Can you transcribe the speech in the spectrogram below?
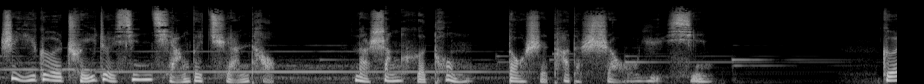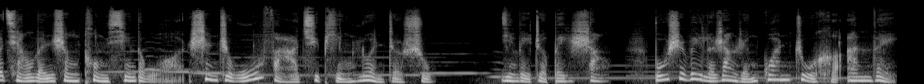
是一个捶着心墙的拳头，那伤和痛都是他的手与心。隔墙闻声痛心的我，甚至无法去评论这书，因为这悲伤不是为了让人关注和安慰。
